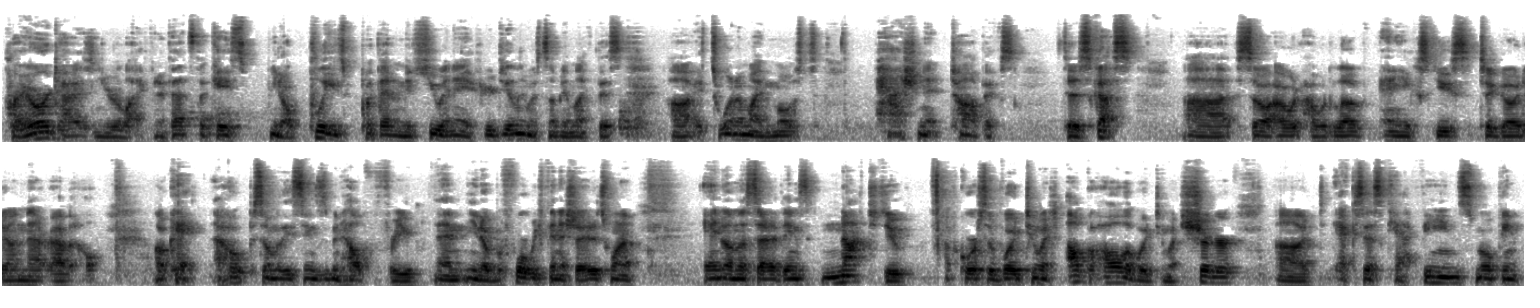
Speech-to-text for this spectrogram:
prioritize in your life. And if that's the case, you know, please put that in the Q&A. If you're dealing with something like this, uh, it's one of my most passionate topics to discuss. Uh, so I would, I would love any excuse to go down that rabbit hole. Okay, I hope some of these things have been helpful for you. And you know, before we finish, I just want to end on the side of things not to do. Of course, avoid too much alcohol, avoid too much sugar, uh, excess caffeine, smoking,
